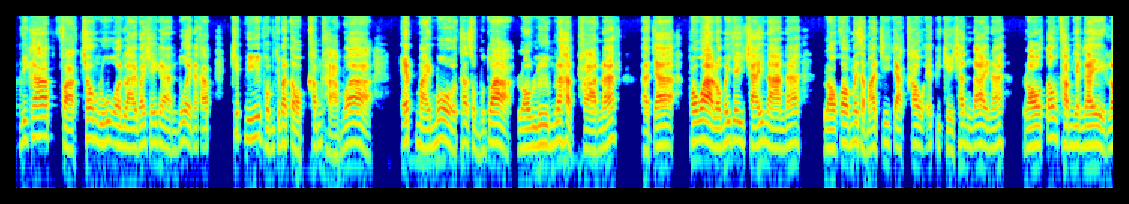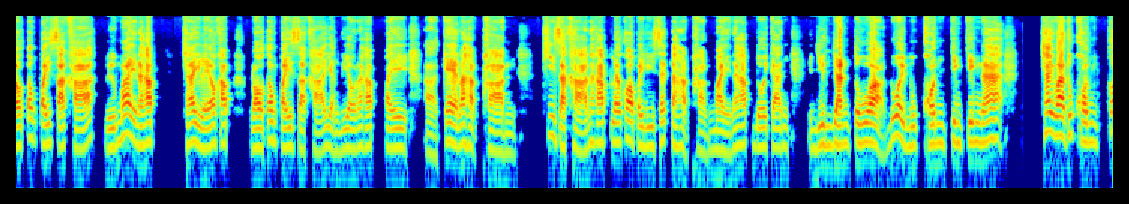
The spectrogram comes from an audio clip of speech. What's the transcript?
สวัสดีครับ ฝากช่องรู้ออนไลน์ไว้ใช้งานด้วยนะครับ คลิปนี้ผมจะมาตอบคำถามว่าแอป MyMo ถ้าสมมุติว่าเราลืมรหัสผ่านนะ อาจจะเพราะว่าเราไม่ได้ใช้นานนะ เราก็ไม่สามารถที่จะเข้าแอปพลิเคชันได้นะ เราต้องทำยังไงเราต้องไปสาขาหรือไม่นะครับ ใช่แล้วครับ เราต้องไปสาขาอย่างเดียวนะครับ ไปแก้รหัสผ่านที่สาขานะครับ แล้วก็ไปรีเซ็ตรหัสผ่านใหม่นะครับ โดยการยืนยันตัวด้วยบุคคลจริง ๆ นะ ใช่ว่าทุกคนก็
